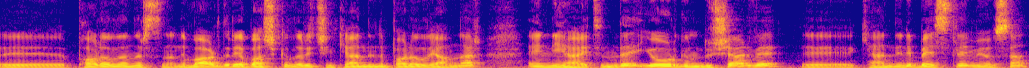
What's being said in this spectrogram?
e, paralanırsın. Hani vardır ya başkaları için kendini paralayanlar en nihayetinde yorgun düşer ve e, kendini beslemiyorsan,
